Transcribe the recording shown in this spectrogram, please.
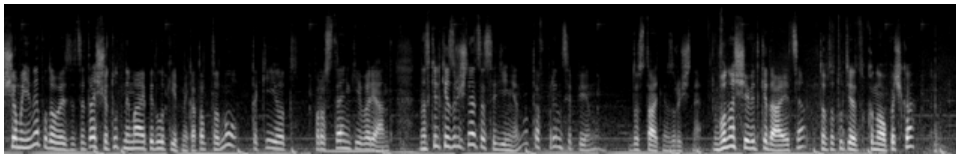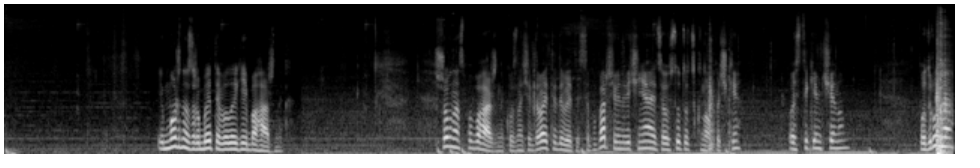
Що мені не подобається, це те, що тут немає підлокітника. Тобто, ну, такий от простенький варіант. Наскільки зручне це сидіння? Ну, та в принципі, ну, достатньо зручне. Воно ще відкидається. Тобто тут є кнопочка. І можна зробити великий багажник. Що в нас по багажнику? Значить, давайте дивитися. По-перше, він відчиняється ось тут от з кнопочки. Ось таким чином. По-друге,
